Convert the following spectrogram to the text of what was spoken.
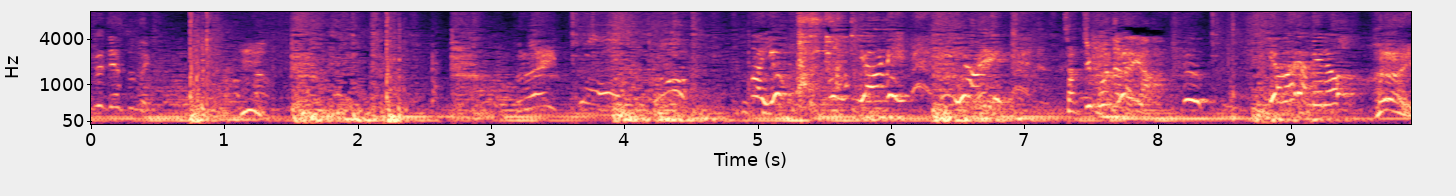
ఏమిటి చేస్తుంది చచ్చిపోతాడయ్యా ఎవరా మీరు Hey!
